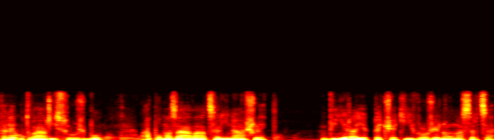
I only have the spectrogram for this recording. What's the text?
které utváří službu a pomazává celý náš lid. Víra je pečetí vloženou na srdce.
